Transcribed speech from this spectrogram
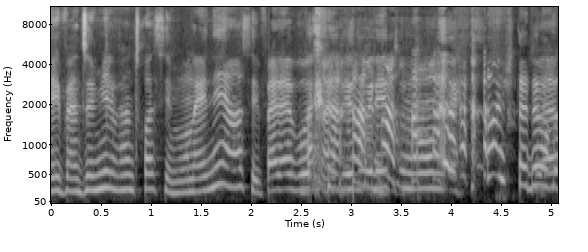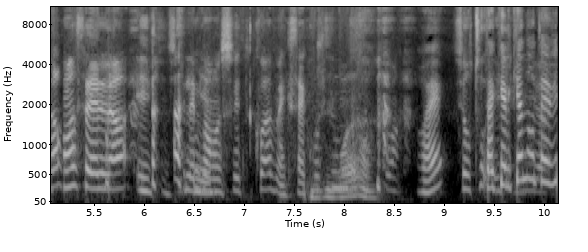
Eh ben 2023, c'est mon année, hein, c'est pas la vôtre. hein. Désolée tout le monde. Je C'est la France, elle-là. Et puis, La ben, mienne. on souhaite quoi? Ben, Que ça continue. Ouais. surtout, hein. Ouais. Surtout. T'as quelqu'un dans ta vie?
